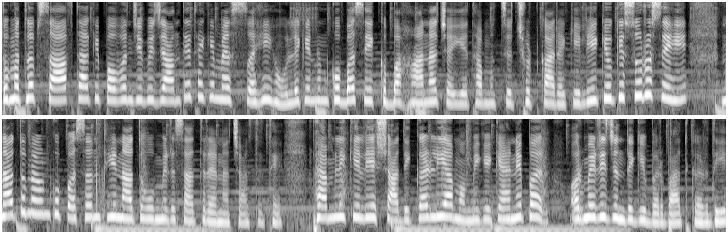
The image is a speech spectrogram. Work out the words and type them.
तो मतलब साफ़ था कि पवन जी भी जानते थे कि मैं सही हूँ, लेकिन उनको बस एक बहाना चाहिए था मुझसे छुटकारे के लिए, क्योंकि शुरू से ही ना तो मैं उनको पसंद थी, ना तो वो मेरे साथ रहना चाहते थे। फैमिली के लिए शादी कर लिया मम्मी के कहने पर और मेरी ज़िंदगी बर्बाद कर दी।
